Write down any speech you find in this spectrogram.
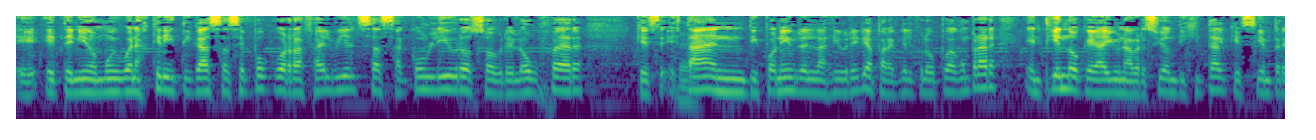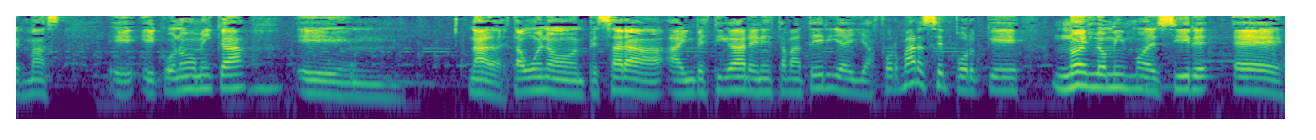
eh, he tenido muy buenas críticas. Hace poco Rafael Bielsa sacó un libro sobre Lawfare, que está en, disponible en las librerías para aquel que lo pueda comprar. Entiendo que hay una versión digital que siempre es más eh, económica. Eh, nada, está bueno empezar a, a, investigar en esta materia y a formarse porque no es lo mismo decir... Eh,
